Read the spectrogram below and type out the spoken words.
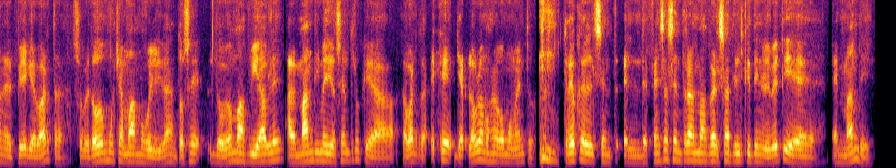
en el pie que Bartra, sobre todo mucha más movilidad. Entonces lo veo más viable al Mandi medio centro que a, Bartra. Es que ya lo hablamos en algún momento. Creo que el, defensa central más versátil que tiene el Betty es, es Mandi.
